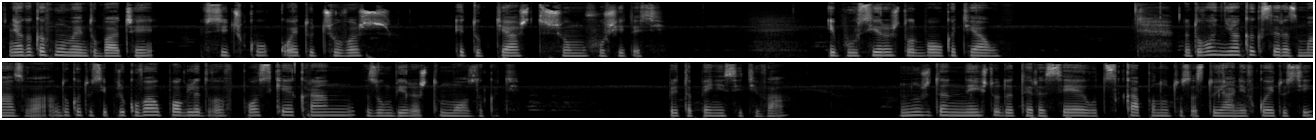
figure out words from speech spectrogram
В някакъв момент обаче всичко, което чуваш, е топтящ шум в ушите си и пулсиращо от болка тяло. Но това някак се размазва, докато си приковал поглед в плоския екран, зомбиращ мозъка ти. Притъпени сетива, нужда нещо да те разсее от скапаното състояние, в което си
